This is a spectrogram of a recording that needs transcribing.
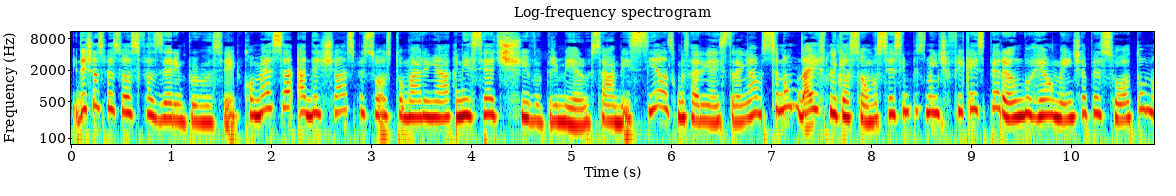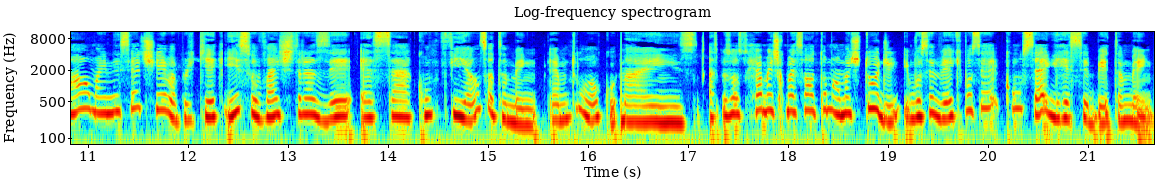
e deixa as pessoas fazerem por você. Começa a deixar as pessoas tomarem a iniciativa primeiro, sabe? E se elas começarem a estranhar, você não dá explicação, você simplesmente fica esperando realmente a pessoa tomar uma iniciativa, porque isso vai te trazer essa confiança também. É muito louco, mas as pessoas realmente começam a tomar uma atitude e você vê que você consegue receber também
